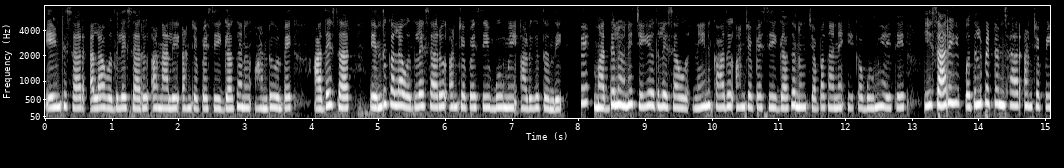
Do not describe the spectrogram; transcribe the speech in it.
ఏంటి సార్? అలా వదిలేశారు? అనాలి అని చెప్పేసి గగను అంటూ ఉంటే అదే సార్ ఎందుకు అలా వదిలేశారు? అని చెప్పేసి భూమి అడుగుతుంది. మధ్యలోనే చెయ్యి వదిలేశావు నేను కాదు అని చెప్పేసి గగను చెప్పగానే ఇక భూమి అయితే ఈసారి వదిలిపెట్టండి సార్ అని చెప్పి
